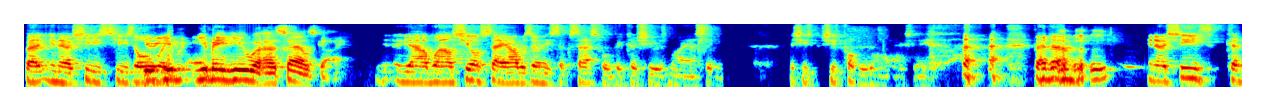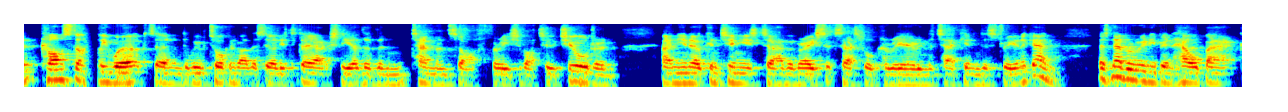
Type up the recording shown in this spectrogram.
but, you know, she's, she's always. You, you, you mean you were her sales guy? Yeah, well, she'll say I was only successful because she was my SE. She's, she's probably right, actually. but, um, you know, she's constantly worked, and we were talking about this earlier today, actually, other than 10 months off for each of our two children, and, you know, continues to have a very successful career in the tech industry. And again, has never really been held back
